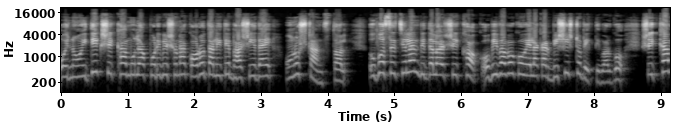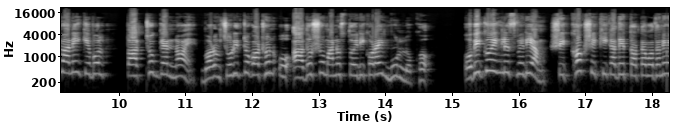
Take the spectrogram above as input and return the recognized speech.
ও নৈতিক শিক্ষামূলক পরিবেশনা করতালিতে ভাসিয়ে দেয় অনুষ্ঠান স্থল। উপস্থিত ছিলেন বিদ্যালয়ের শিক্ষক, অভিভাবক ও এলাকার বিশিষ্ট ব্যক্তিবর্গ। শিক্ষা মানেই কেবল পাঠ্যজ্ঞান নয়, বরং চরিত্র গঠন ও আদর্শ মানুষ তৈরি করাই মূল লক্ষ্য। অভিজ্ঞ ইংলিশ মিডিয়াম শিক্ষক শিক্ষিকাদের তত্ত্বাবধানে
